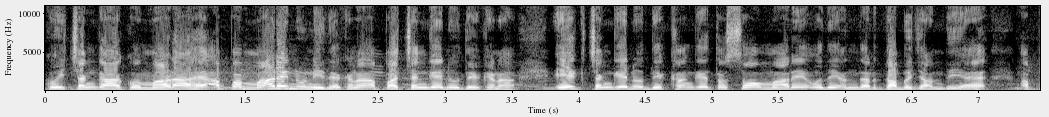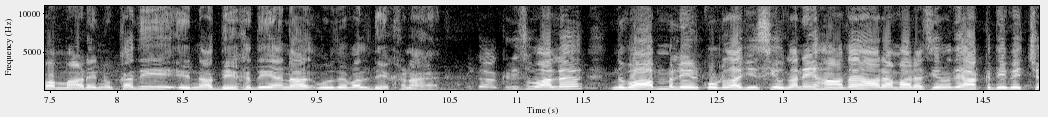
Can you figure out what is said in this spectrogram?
ਕੋਈ ਚੰਗਾ, ਕੋਈ ਮਾੜਾ ਹੈ, ਆਪਾਂ ਮਾੜੇ ਨੂੰ ਨਹੀਂ ਦੇਖਣਾ, ਆਪਾਂ ਚੰਗੇ ਨੂੰ ਦੇਖਣਾ। ਇੱਕ ਚੰਗੇ ਨੂੰ ਦੇਖਾਂਗੇ ਤਾਂ 100 ਮਾਰੇ ਉਹਦੇ ਅੰਦਰ ਦਬ ਜਾਂਦੇ ਹੈ ਆਪਾਂ ਮਾੜੇ ਨੂੰ ਕਦੀ ਇਹਨਾਂ ਦੇਖਦੇ ਆ, ਨਾ ਉਹਦੇ ਵੱਲ ਦੇਖਣਾ ਹੈ। ਆਖਰੀ ਸਵਾਲ, ਨਵਾਬ ਮਲੇਰਕੋਟਲਾ ਜੀ ਸੀ, ਉਹਨਾਂ ਨੇ ਹਾਂ ਦਾ ਨਾਰਾ ਮਾਰਿਆ ਸੀ, ਉਹਨਾਂ ਦੇ ਹੱਕ ਦੇ ਵਿੱਚ।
